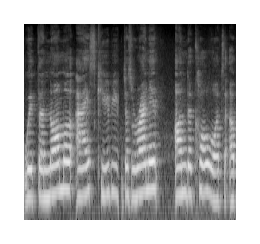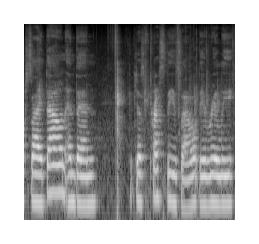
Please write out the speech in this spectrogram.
With the normal ice cube, you just run it under cold water upside down and then just press these out. They're really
